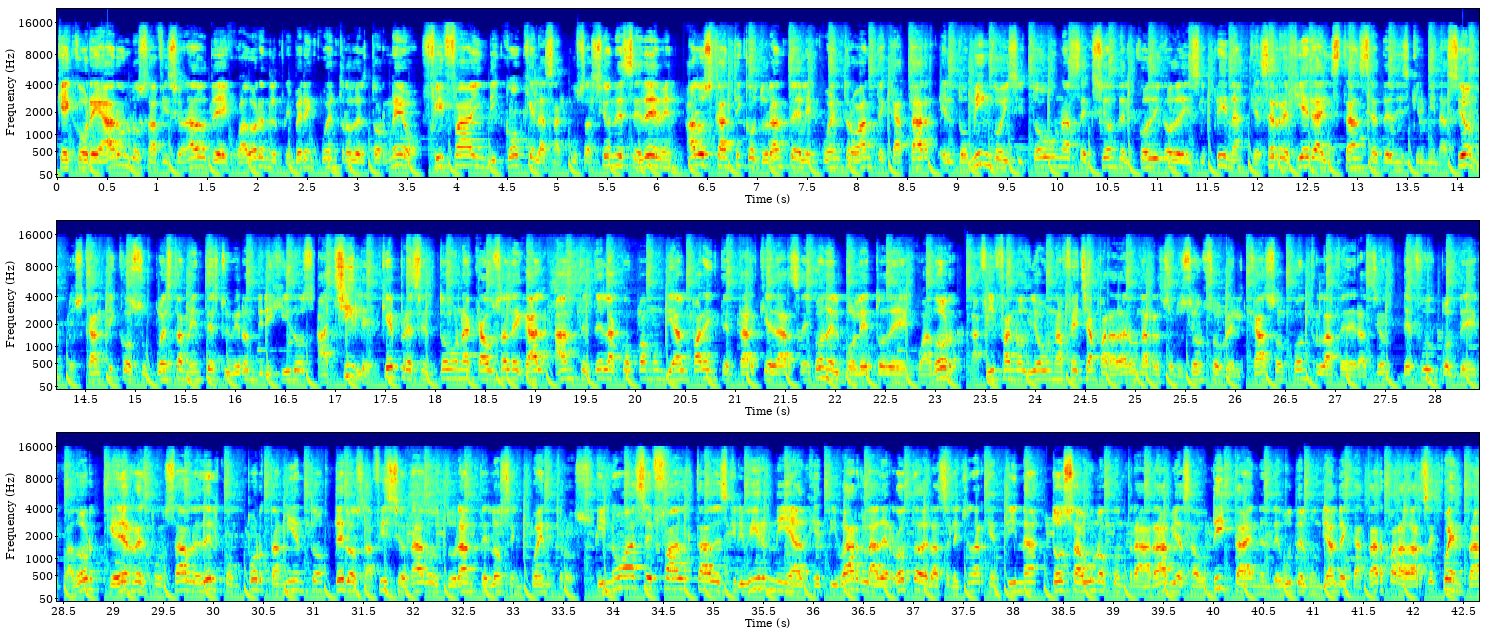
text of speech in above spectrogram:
que corearon los aficionados de Ecuador en el primer encuentro del torneo. FIFA indicó que las acusaciones se deben a los cánticos durante el encuentro ante Qatar el domingo y citó una sección del Código de Disciplina que se refiere a instancias de discriminación. Los cánticos supuestamente estuvieron dirigidos a Chile, que presentó una causa legal antes de la Copa Mundial para intentar quedarse con el boleto de Ecuador. La FIFA no dio una fecha para dar una resolución sobre el caso contra la Federación de Fútbol de Ecuador, que es responsable del comportamiento de los aficionados durante los encuentros. Y no hace falta describir ni adjetivar la derrota de la selección argentina 2 a 1 contra Arabia Saudita en el debut del Mundial de Qatar para darse cuenta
